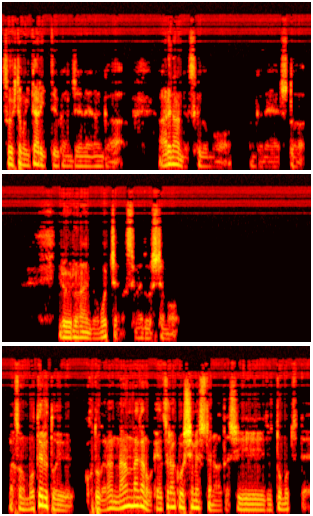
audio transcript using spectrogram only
そういう人もいたりっていう感じでね、なんか、あれなんですけども、なんかね、ちょっと、いろいろなんか思っちゃいますよね、どうしても。まあ、そのモテるということが何らかの欠落を示すというのは私ずっと思ってて、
